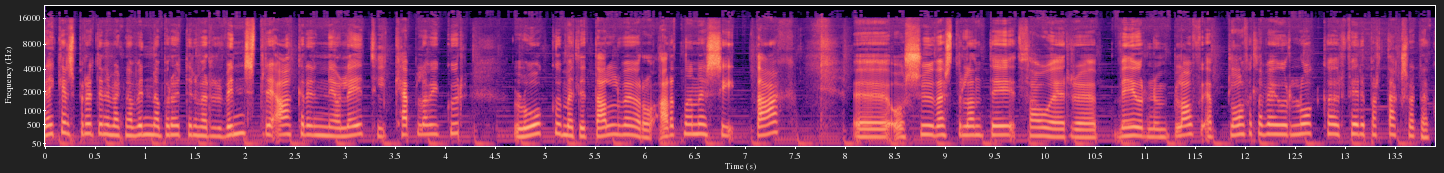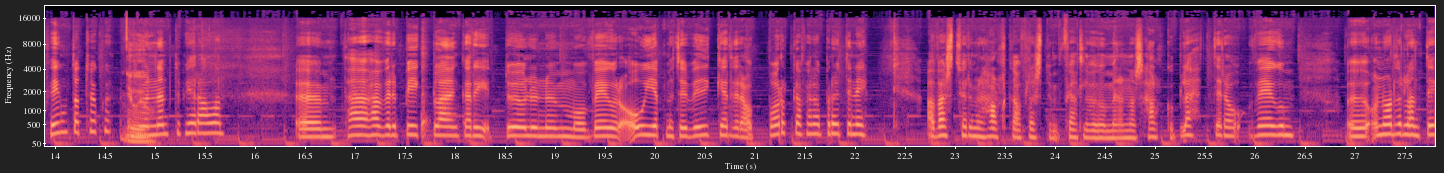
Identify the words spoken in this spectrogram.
Reykjanesbrautinu vegna vinnabrautinu verður vinstri akrinni á leið til Keflavíkur lokuð mellir Dalvegar og Arnanes í dag uh, og Suðvesturlandi þá er uh, vegurnum bláf, bláfallavegur lokaður fyrir part dags vegna kvegundatöku sem við nefndum hér áðan. Um, það hafa verið byggblæðingar í dölunum og vegur ójefnættur viðgerðir á borgarferðarbrautinni að vestferðum er hálka á flestum fjallvegum en annars hálku blettir á vegum og Norðurlandi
